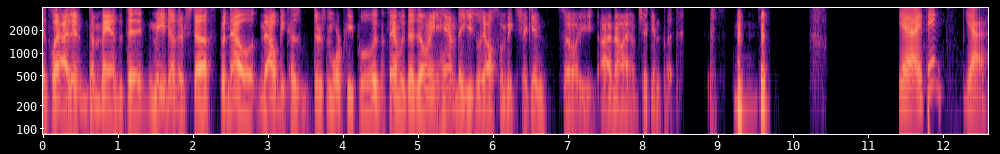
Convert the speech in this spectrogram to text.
It's like I didn't demand that they made other stuff, but now now because there's more people in the family that don't eat ham, they usually also make chicken. So I, I now I have chicken, but Mhm. yeah, I think yeah,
